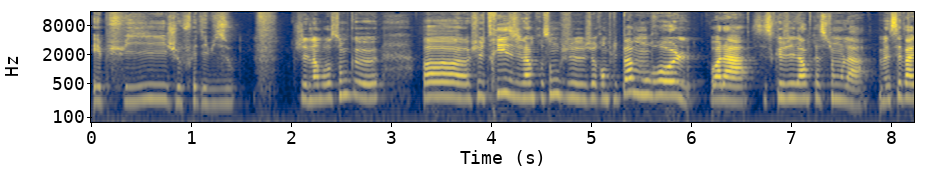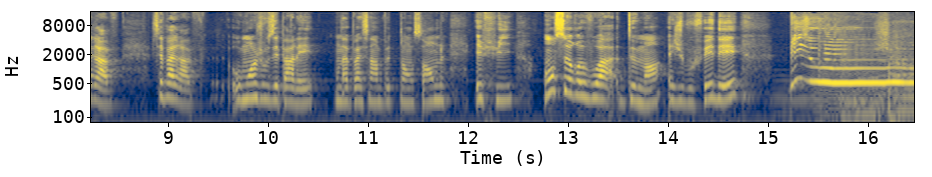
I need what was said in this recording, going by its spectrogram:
Et puis, je vous fais des bisous. J'ai l'impression que oh, je suis triste, j'ai l'impression que je, remplis pas mon rôle. Voilà, c'est ce que j'ai l'impression là. Mais c'est pas grave, c'est pas grave. Au moins, je vous ai parlé, on a passé un peu de temps ensemble. Et puis, on se revoit demain et je vous fais des bisous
